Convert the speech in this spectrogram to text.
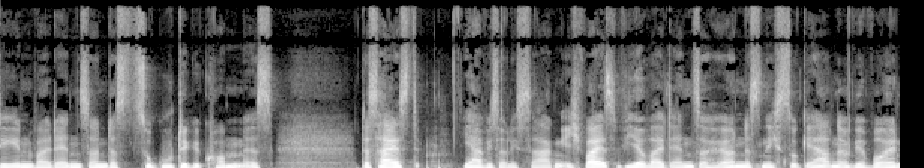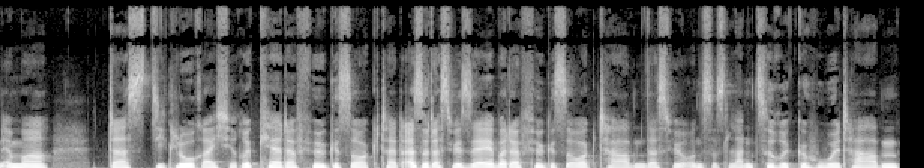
den Waldensern das zugute gekommen ist. Das heißt, ja, wie soll ich sagen? Ich weiß, wir Waldenser hören das nicht so gerne. Wir wollen immer, dass die glorreiche Rückkehr dafür gesorgt hat, also dass wir selber dafür gesorgt haben, dass wir uns das Land zurückgeholt haben.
